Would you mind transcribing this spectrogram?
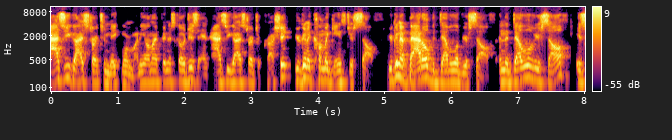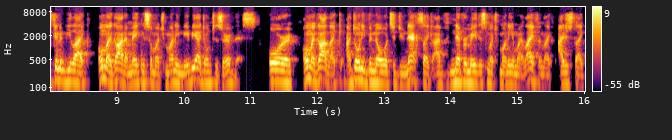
as you guys start to make more money, online fitness coaches, and as you guys start to crush it, you're going to come against yourself. You're going to battle the devil of yourself. And the devil of yourself is going to be like, oh my God, I'm making so much money. Maybe I don't deserve this. Or oh my god like i don't even know what to do next. Like i've never made this much money in my life. And like i just like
